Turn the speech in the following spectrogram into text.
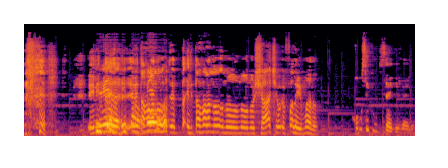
ele, Meu, ele, então, tava lá, meu. no, ele tava lá no, no, no, chat, eu, eu falei, mano, como você consegue, velho?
